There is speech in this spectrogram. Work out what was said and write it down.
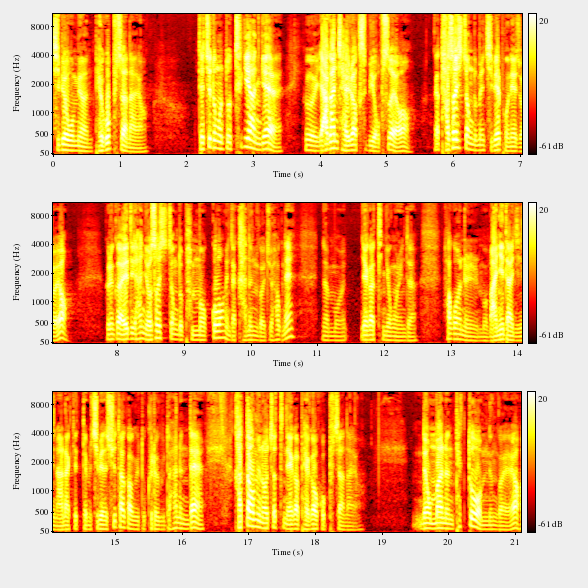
집에 오면 배고프잖아요. 대치동은 또 특이한 게 그 야간 자율학습이 없어요. 그러니까 5시 정도면 집에 보내줘요. 그러니까 애들이 한 6시 정도 밥 먹고 이제 가는 거죠, 학원에. 이제 뭐, 얘 같은 경우는 이제 학원을 뭐 많이 다니진 않았기 때문에 집에서 쉬다 가기도 그러기도 하는데, 갔다 오면 어쨌든 애가 배가 고프잖아요. 내 엄마는 택도 없는 거예요.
